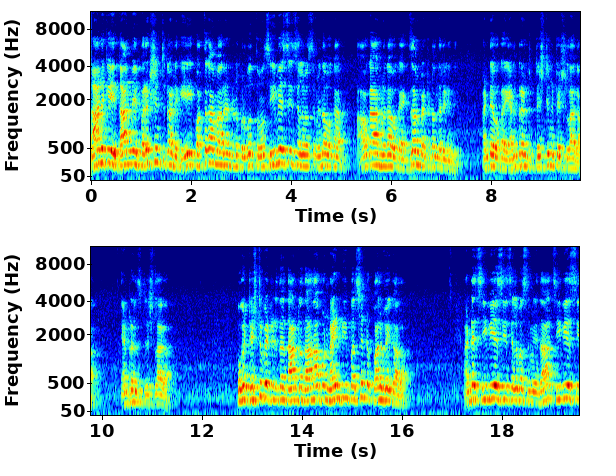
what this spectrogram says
దానికి దాన్ని పరీక్షించడానికి కొత్తగా మారినటువంటి ప్రభుత్వం సిబిఎస్ఈ సిలబస్ మీద ఒక అవగాహనగా ఒక ఎగ్జామ్ పెట్టడం జరిగింది. అంటే ఒక ఎంట్రన్స్ టెస్టింగ్ టెస్ట్ లాగా ఎంట్రన్స్ టెస్ట్ లాగా. ఒక టెస్ట్ పెట్టిన దాంట్లో దాదాపు నైంటీ పర్సెంట్ క్వాలిఫై కాల. అంటే సిబిఎస్ఈ సిలబస్ మీద సిబిఎస్ఈ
